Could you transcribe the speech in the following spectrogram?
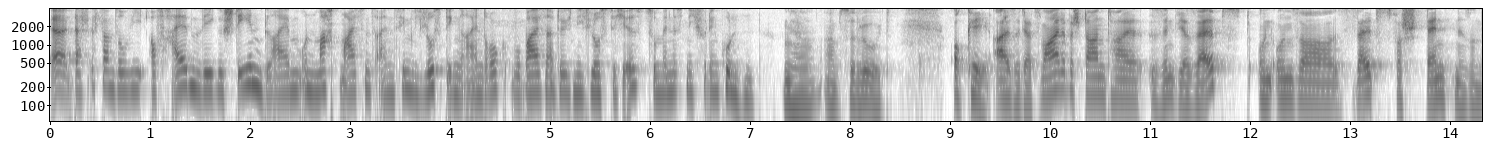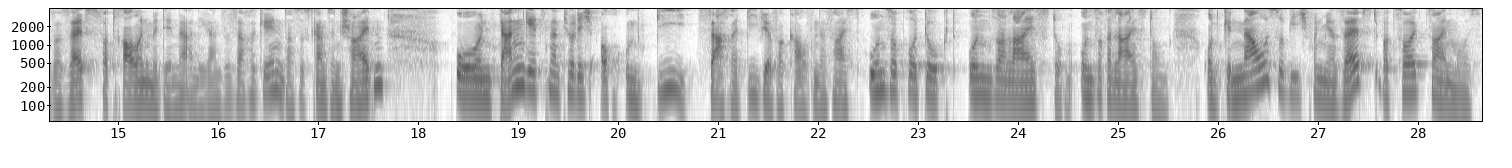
Äh, das ist dann so wie auf halbem Wege stehen bleiben und macht meistens einen ziemlich lustigen Eindruck, wobei es natürlich nicht lustig ist, zumindest nicht für den Kunden. Ja, absolut. Okay, also der zweite Bestandteil sind wir selbst und unser Selbstverständnis, unser Selbstvertrauen, mit dem wir an die ganze Sache gehen. Das ist ganz entscheidend. Und dann geht es natürlich auch um die Sache, die wir verkaufen. Das heißt, unser Produkt, unsere Leistung, unsere Leistung. Und genauso wie ich von mir selbst überzeugt sein muss,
